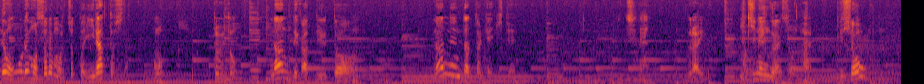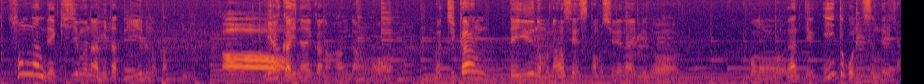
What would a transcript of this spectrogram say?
でも俺もそれもちょっとイラッとした。というと？なんでかっていうと何年だったっけ来て？1年ぐらい？1年ぐらいそう。はい。でしょ、そんなんでキジムナ見たって言えるのかっていう。あいるかいないかの判断を、まあ、時間っていうのもナンセンスかもしれないけどこのなんていういいとこに住んでるじゃん。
